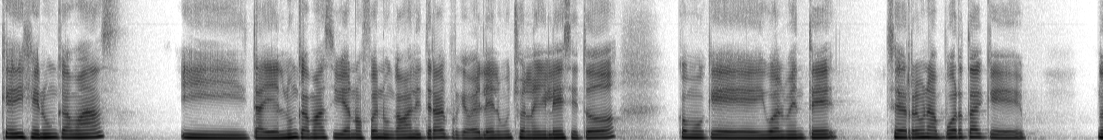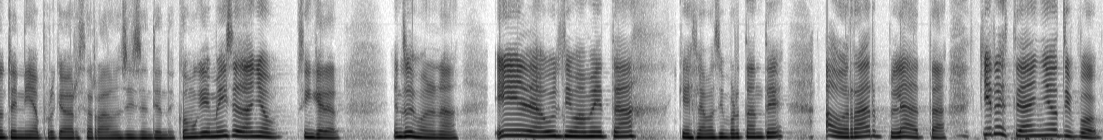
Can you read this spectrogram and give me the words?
que dije nunca más. Y, ta, y el nunca más, si bien fue nunca más literal, porque bailé mucho en la iglesia y todo, como que igualmente cerré una puerta que no tenía por qué haber cerrado, no sé si se entiende. Como que me hice daño sin querer. Entonces, bueno, nada. Y la última meta, que es la más importante, ahorrar plata. Quiero este año, tipo,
